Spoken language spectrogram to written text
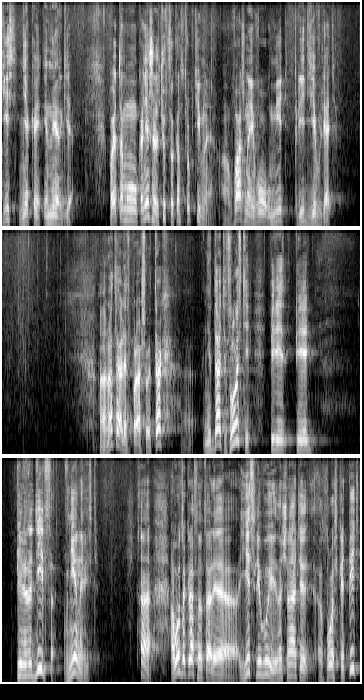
есть некая энергия. Поэтому, конечно же, чувство конструктивное. А, важно его уметь предъявлять. А, Наталья спрашивает, так не дать злости пере, пере, переродиться в ненависть? Ха. А вот как раз, Наталья, если вы начинаете злость копить,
